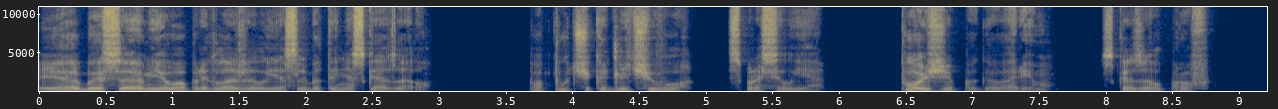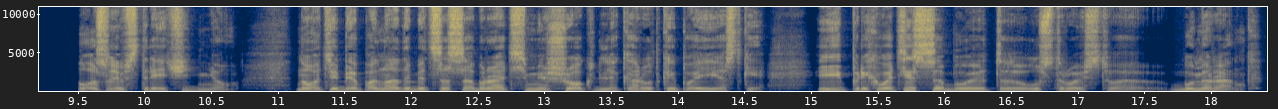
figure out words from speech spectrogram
«Я бы сам его предложил, если бы ты не сказал». «Попутчика для чего?» — спросил я. «Позже поговорим», — сказал проф. «После встречи днем. Но тебе понадобится собрать мешок для короткой поездки и прихвати с собой это устройство, бумеранг».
